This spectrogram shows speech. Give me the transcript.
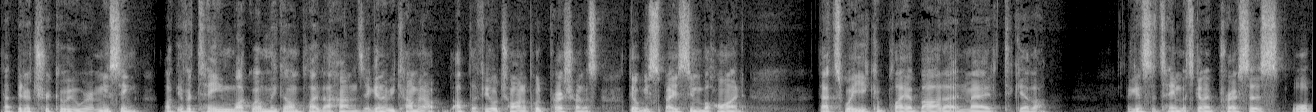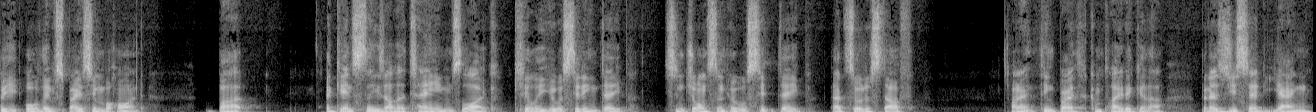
that bit of trickery we're missing. Like if a team, like when we go and play the Huns, they're going to be coming up up the field trying to put pressure on us. There'll be space in behind. That's where you could play a Abada and Mad together against a team that's going to press us or be or leave space in behind. But against these other teams like Killy, who are sitting deep, St Johnstone, who will sit deep, that sort of stuff, I don't think both can play together. But as you said, Yang,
